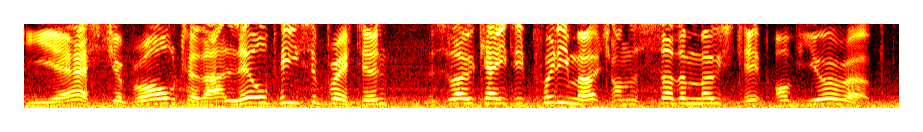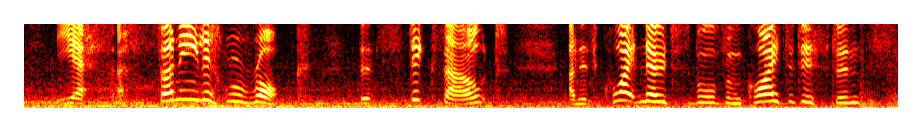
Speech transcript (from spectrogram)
Yes, Gibraltar, that little piece of Britain that's located pretty much on the southernmost tip of Europe. Yes, a funny little rock that sticks out and it's quite noticeable from quite a distance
